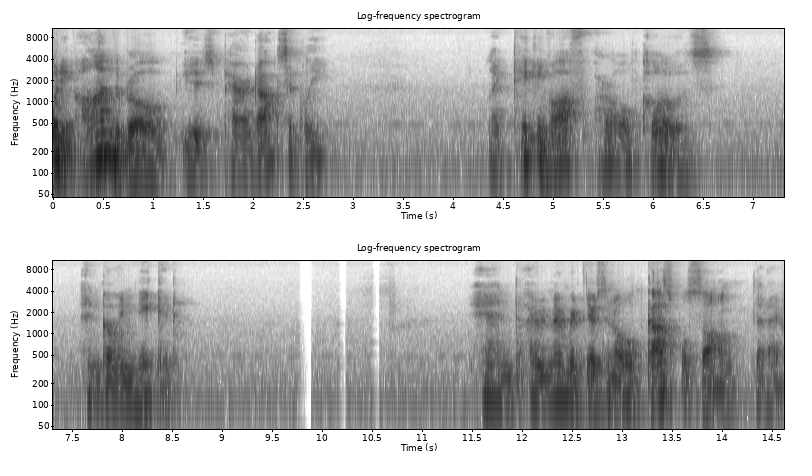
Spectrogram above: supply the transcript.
putting on the robe is paradoxically like taking off our old clothes and going naked. And I remembered there's an old gospel song that I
